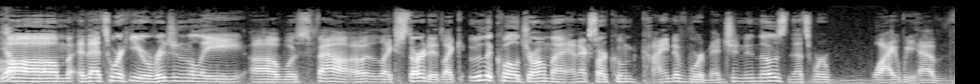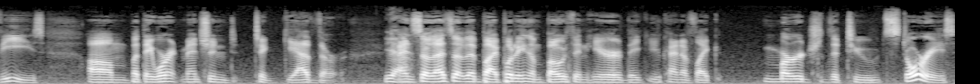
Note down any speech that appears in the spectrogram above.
Yep. Um, and that's where he originally uh, was found, uh, like started. Like Ulic Qel-Droma and Exar Kun kind of were mentioned in those, and that's where why we have these. Um, but they weren't mentioned together. Yeah. And so that's uh, by putting them both in here, they you kind of like merged the two stories.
